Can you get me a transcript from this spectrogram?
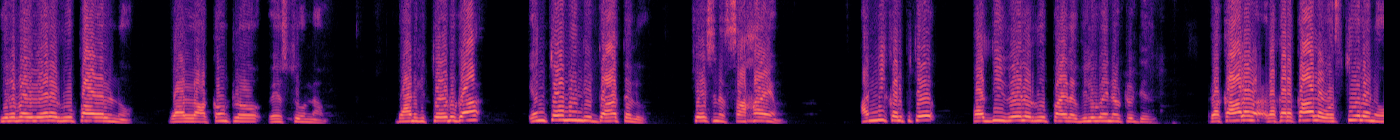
ఇరవై వేల రూపాయలను వాళ్ళ అకౌంట్లో వేస్తూ ఉన్నాం. దానికి తోడుగా ఎంతో మంది దాతలు చేసిన సహాయం అన్ని కలిపితే పది వేల రూపాయల విలువైనటువంటి రకాల రకరకాల వస్తువులను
